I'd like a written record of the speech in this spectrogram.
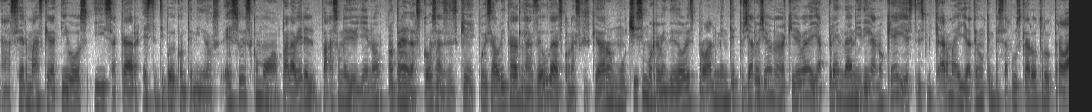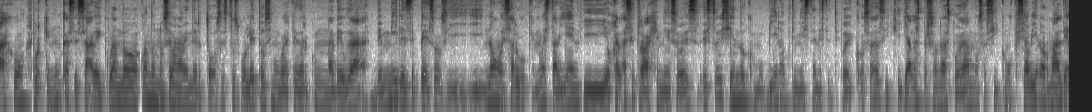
a, ser más creativos y sacar este tipo de contenidos. Eso es como para ver el vaso medio lleno. Otra de las cosas es que pues ahorita las deudas con las que quedaron muchísimos revendedores probablemente pues ya los llevan a la quiebra y aprendan y digan, ok, este es mi karma y ya tengo que empezar a buscar otro trabajo porque nunca se sabe cuándo, cuándo no se van a vender todos estos boletos y me voy a quedar con una deuda de miles de pesos y, no, es algo que no está bien y ojalá se trabaje en eso. Es, estoy siendo como bien optimista en este tipo de cosas y que ya las personas podamos así como que sea bien normal de,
